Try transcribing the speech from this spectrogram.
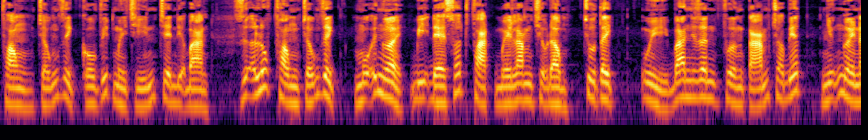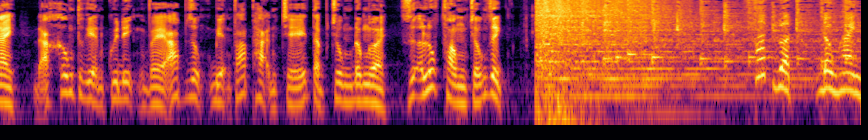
phòng chống dịch COVID-19 trên địa bàn. Giữa lúc phòng chống dịch, mỗi người bị đề xuất phạt 15 triệu đồng. Chủ tịch Ủy ban nhân dân phường 8 cho biết những người này đã không thực hiện quy định về áp dụng biện pháp hạn chế tập trung đông người giữa lúc phòng chống dịch. Pháp luật đồng hành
